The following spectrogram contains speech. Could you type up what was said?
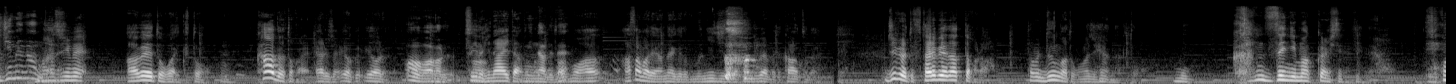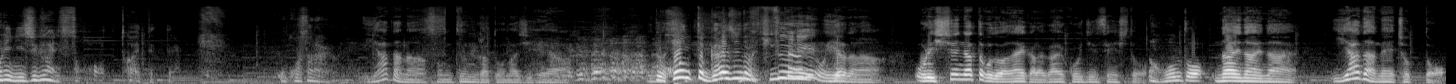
真面目なんだ、ね、真面目。アウェーとか行くと、カードとかやるじゃん。よくやるうんわかる。次の日ナイターとか行くとみんね。もうあ朝までやんないけどもう2時とか3時ぐらいまでカードがやって。ジュビロって2人部屋だったからたまにドゥンガと同じ部屋になるともう完全に真っ赤にして寝てんだよ。そこに2時ぐらいにそーっと帰ってって。起こさないように。嫌だなそのドゥンガと同じ部屋。でも本当外人の普通に嫌だな。俺一緒になったことはないから外国人選手と。あ本当？ないないない嫌だねちょっと。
